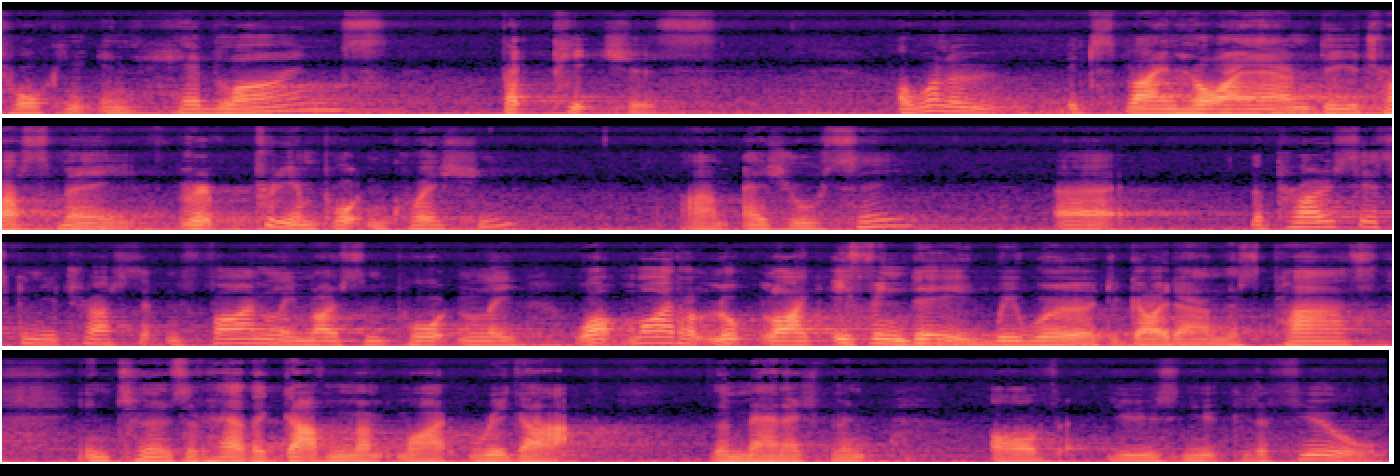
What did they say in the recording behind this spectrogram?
talking in headlines, but pictures. I want to explain who I am. Do you trust me? A pretty important question, um, as you'll see. Uh, the process, can you trust it? And finally, most importantly, what might it look like if indeed we were to go down this path in terms of how the government might rig up the management of used nuclear fuel?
